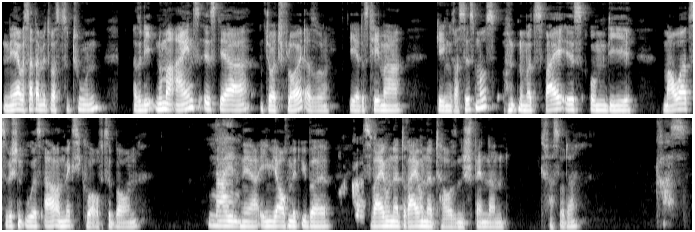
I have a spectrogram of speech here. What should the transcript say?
Nee, aber es hat damit was zu tun. Also die Nummer eins ist der George Floyd, also eher das Thema gegen Rassismus. Und Nummer zwei ist, um die Mauer zwischen USA und Mexiko aufzubauen. Nein. Ja, irgendwie auch mit über oh 200, 300.000 Spendern. Krass, oder? Krass.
